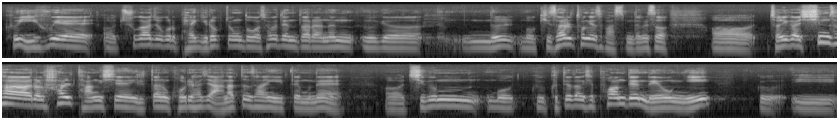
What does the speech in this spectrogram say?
그 이후에 어, 추가적으로 101억 정도가 소요된다라는 의견을 뭐 기사를 통해서 봤습니다. 그래서 어, 저희가 심사를 할 당시에 일단은 고려하지 않았던 사항이기 때문에 어, 지금 뭐 그 그때 당시 포함된 내용이 그 이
